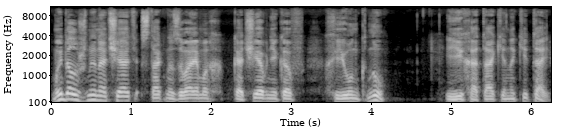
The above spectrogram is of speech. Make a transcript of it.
мы должны начать с так называемых кочевников Хюнг-Ну, и их атаки на Китай.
